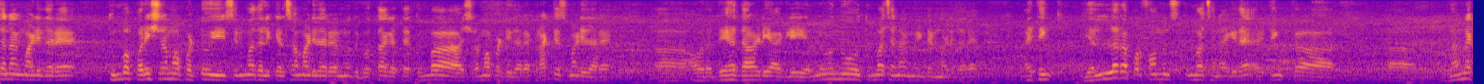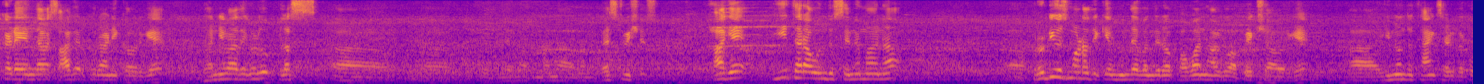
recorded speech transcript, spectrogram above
ಚೆನ್ನಾಗಿ ಮಾಡಿದ್ದಾರೆ. ತುಂಬ ಪರಿಶ್ರಮ ಪಟ್ಟು ಈ ಸಿನಿಮಾದಲ್ಲಿ ಕೆಲಸ ಮಾಡಿದ್ದಾರೆ ಅನ್ನೋದು ಗೊತ್ತಾಗುತ್ತೆ. ತುಂಬ ಶ್ರಮ ಪಟ್ಟಿದ್ದಾರೆ ಪ್ರಾಕ್ಟೀಸ್ ಮಾಡಿದ್ದಾರೆ. ಅವರ ದೇಹದಾಡಿ ಆಗಲಿ, ಎಲ್ಲವನ್ನೂ ತುಂಬ ಚೆನ್ನಾಗಿ ಮೇಂಟೈನ್ ಮಾಡಿದ್ದಾರೆ. ಐ ಥಿಂಕ್ ಎಲ್ಲರ ಪರ್ಫಾರ್ಮೆನ್ಸ್ ತುಂಬ ಚೆನ್ನಾಗಿದೆ. ಐ ಥಿಂಕ್ ನನ್ನ ಕಡೆಯಿಂದ ಸಾಗರ್ ಪುರಾಣಿಕ್ ಅವರಿಗೆ ಧನ್ಯವಾದಗಳು, ಪ್ಲಸ್ ನನ್ನ ನನ್ನ ಬೆಸ್ಟ್ ವಿಶಸ್. ಹಾಗೆ ಈ ಥರ ಒಂದು ಸಿನಿಮಾನ ಪ್ರೊಡ್ಯೂಸ್ ಮಾಡೋದಕ್ಕೆ ಮುಂದೆ ಬಂದಿರೋ ಪವನ್ ಹಾಗೂ ಅಪೇಕ್ಷಾ ಅವರಿಗೆ ಇನ್ನೊಂದು ಥ್ಯಾಂಕ್ಸ್ ಹೇಳಬೇಕು.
